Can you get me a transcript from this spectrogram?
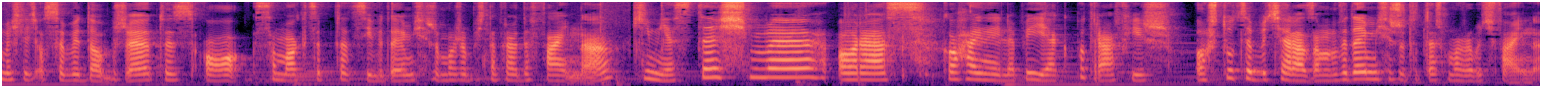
myśleć o sobie dobrze, to jest o samoakceptacji. Wydaje mi się, że może być naprawdę fajna. Kim jesteśmy oraz kochaj najlepiej jak potrafisz o sztuce bycia razem. Wydaje mi się, że to też może być fajne.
